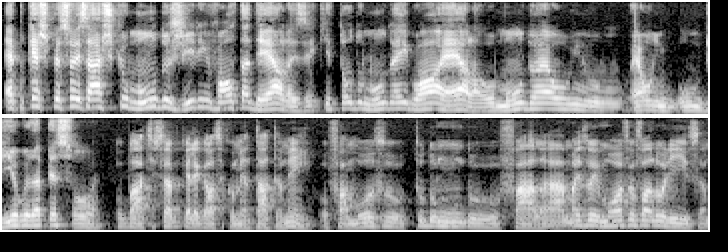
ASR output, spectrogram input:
é porque as pessoas acham que o mundo gira em volta delas e que todo mundo é igual a ela. O mundo é o, é o umbigo da pessoa. O Bate, sabe o que é legal você comentar também? O famoso todo mundo fala, ah, mas o imóvel valoriza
